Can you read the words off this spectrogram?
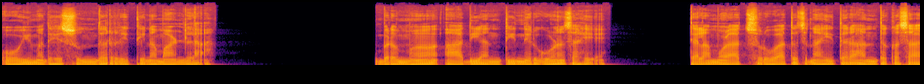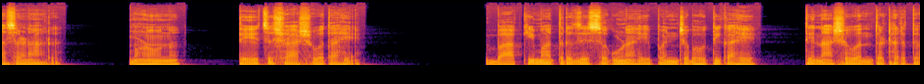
ओळीमध्ये सुंदर रीतीनं मांडला. ब्रह्म आदी अंती निर्गुणच आहे. त्याला मुळात सुरुवातच नाही तर अंत कसा असणार? म्हणून तेच शाश्वत आहे. बाकी मात्र जे सगुण आहे पंचभौतिक आहे ते नाशवंत ठरतं.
